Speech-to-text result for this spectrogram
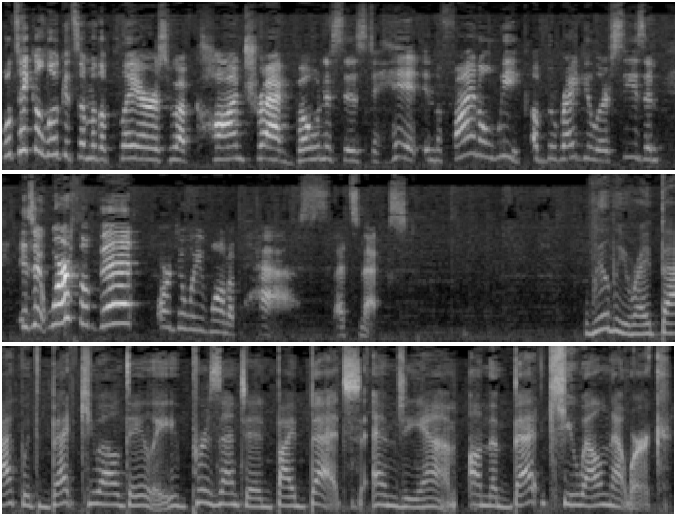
We'll take a look at some of the players who have contract bonuses to hit in the final week of the regular season. Is it worth a bet or do we want to pass? That's next. We'll be right back with BetQL Daily, presented by BetMGM on the BetQL network.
